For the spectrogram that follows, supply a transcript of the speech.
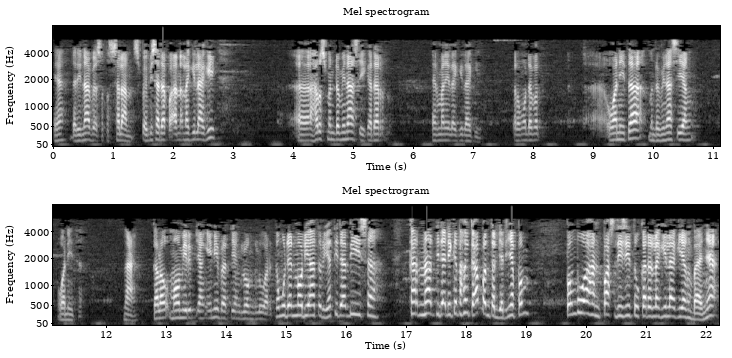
Ya, dari Nabi SAW. Supaya bisa dapat anak laki-laki, uh, harus mendominasi kadar air mani laki-laki. Kalau mau dapat uh, wanita, mendominasi yang wanita. Nah, kalau mau mirip yang ini berarti yang keluar keluar. Kemudian mau diatur, ya tidak bisa. Karena tidak diketahui kapan terjadinya pem pembuahan. Pas di situ kadar laki-laki yang banyak,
